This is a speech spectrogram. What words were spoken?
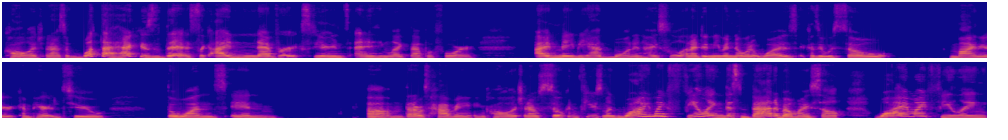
college, and I was like, what the heck is this? Like, I never experienced anything like that before. I maybe had one in high school and I didn't even know what it was because it was so minor compared to the ones in um, that I was having in college. And I was so confused. I'm like, why am I feeling this bad about myself? Why am I feeling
